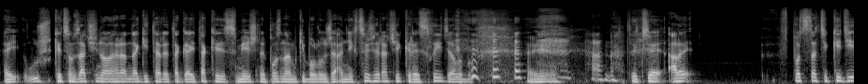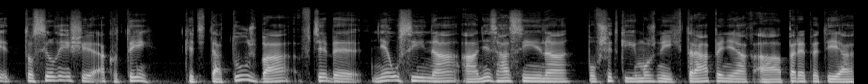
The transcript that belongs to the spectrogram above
Hej, už keď som začínal hrať na gitare, tak aj také smiešne poznámky bolo, že a nechceš radšej kresliť? Alebo, hej. Takže, ale v podstate, keď je to silnejšie ako ty, keď tá túžba v tebe neusína a nezhasína po všetkých možných trápeniach a perepetiach,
